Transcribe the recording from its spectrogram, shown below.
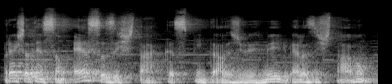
Preste atenção, essas estacas pintadas de vermelho, elas estavam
